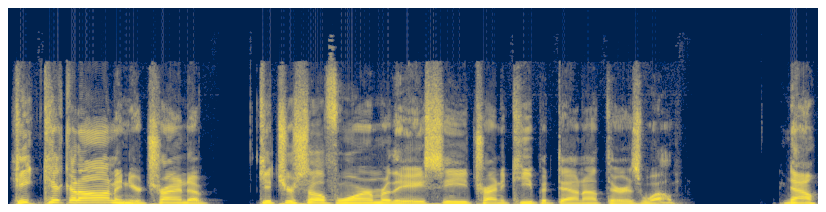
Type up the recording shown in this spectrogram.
heat kicking on and you're trying to get yourself warm or the AC trying to keep it down out there as well. Now,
